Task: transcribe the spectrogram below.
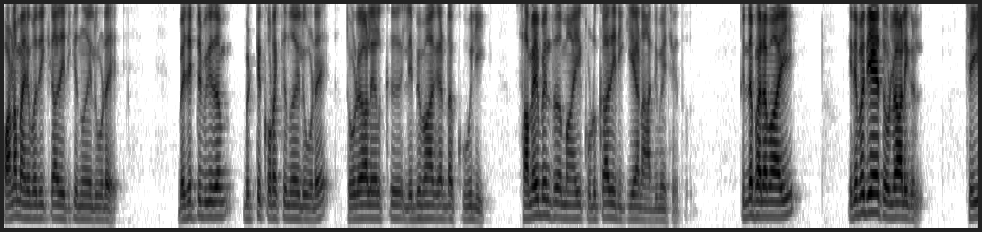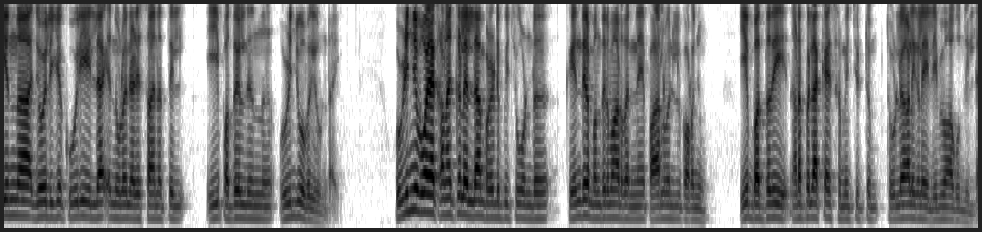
പണം അനുവദിക്കാതിരിക്കുന്നതിലൂടെ ബജറ്റ് വിഹിതം വെട്ടിക്കുറയ്ക്കുന്നതിലൂടെ തൊഴിലാളികൾക്ക് ലഭ്യമാകേണ്ട കൂലി സമയബന്ധിതമായി കൊടുക്കാതിരിക്കുകയാണ് ആദ്യമേ ചെയ്തത്. ഇതിന്റെ ഫലമായി നിരവധിയായ തൊഴിലാളികൾ ചെയ്യുന്ന ജോലിക്ക് കൂലിയില്ല എന്നുള്ളതിന്റെ അടിസ്ഥാനത്തിൽ ഈ പദ്ധതിയിൽ നിന്ന് ഒഴിഞ്ഞു പോവുകയുണ്ടായി. ഒഴിഞ്ഞുപോയ കണക്കുകളെല്ലാം പ്രകടിപ്പിച്ചുകൊണ്ട് കേന്ദ്രമന്ത്രിമാർ തന്നെ പാർലമെന്റിൽ പറഞ്ഞു ഈ പദ്ധതി നടപ്പിലാക്കാൻ ശ്രമിച്ചിട്ടും തൊഴിലാളികളെ ലഭ്യമാകുന്നില്ല.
